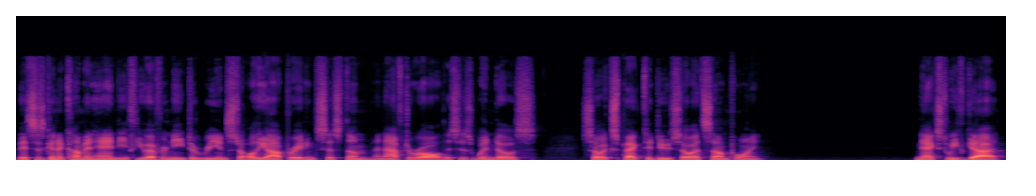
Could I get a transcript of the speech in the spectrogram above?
This is going to come in handy if you ever need to reinstall the operating system. And after all, this is Windows, so expect to do so at some point. Next, we've got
